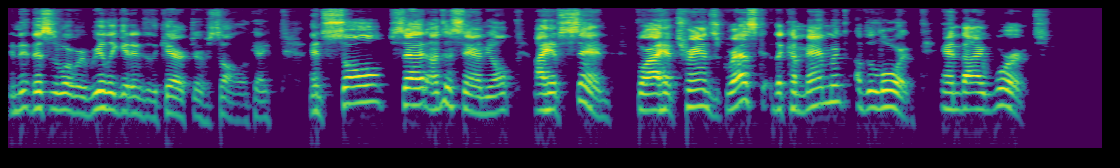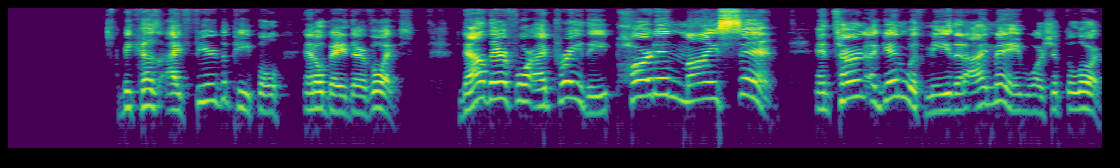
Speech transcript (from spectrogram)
and this is where we really get into the character of Saul, okay? And Saul said unto Samuel, I have sinned, for I have transgressed the commandment of the Lord and thy words, because I feared the people and obeyed their voice. Now, therefore, I pray thee, pardon my sin and turn again with me that I may worship the Lord.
